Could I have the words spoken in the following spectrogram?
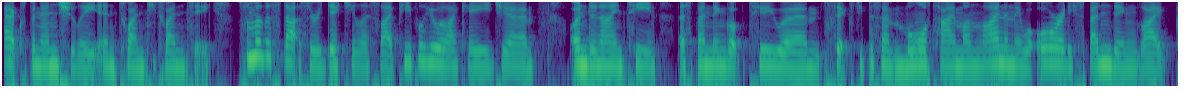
exponentially in 2020. Some of the stats are ridiculous. Like people who are like age um, under 19 are spending up to um, 60% more time online, and they were already spending like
